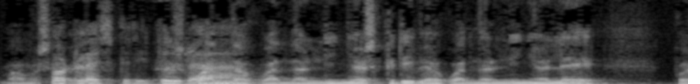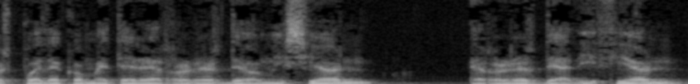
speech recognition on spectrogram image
vamos Por a ver, la escritura. es cuando, cuando el niño escribe o cuando el niño lee, pues puede cometer errores de omisión, errores de adición,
